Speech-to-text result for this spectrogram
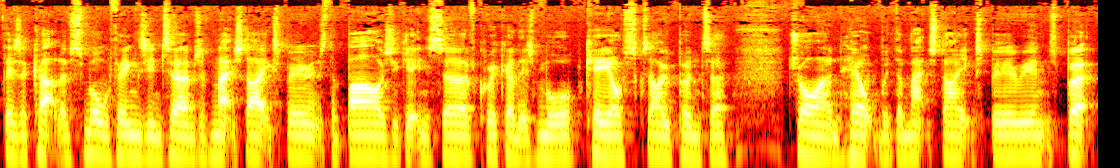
There's a couple of small things in terms of match day experience. The bars, you're getting served quicker, there's more kiosks open to try and help with the match day experience. But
